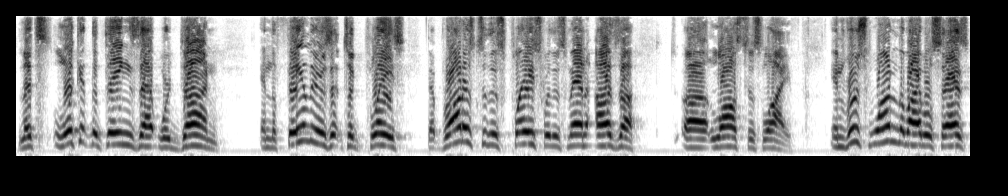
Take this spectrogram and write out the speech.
let's look at the things that were done and the failures that took place that brought us to this place where this man Uzzah uh, lost his life. In verse 1, the Bible says,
